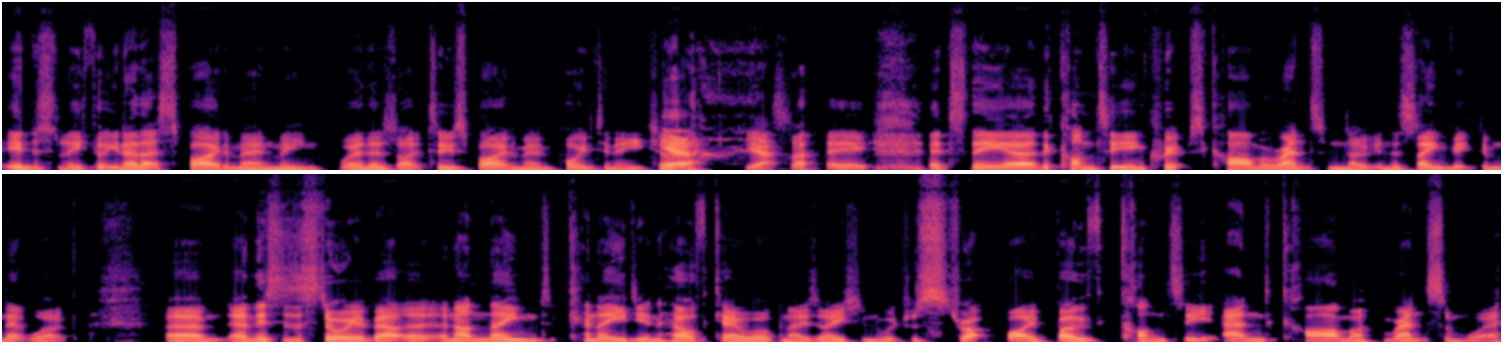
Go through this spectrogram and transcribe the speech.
instantly thought, you know, that Spider-Man meme where there's like two Spider-Men pointing at each Yeah. other. yeah. So it's the uh, the Conti encrypts Karma ransom note in the same victim network. Um, and this is a story about a, an unnamed Canadian healthcare organization which was struck by both Conti and Karma ransomware.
